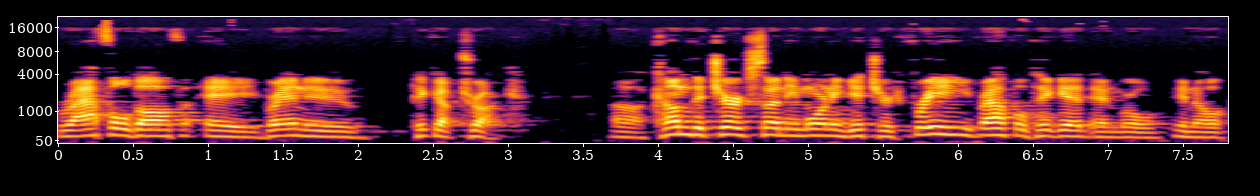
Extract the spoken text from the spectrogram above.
raffled off a brand new pickup truck. Uh, come to church Sunday morning, get your free raffle ticket, and we'll, you know,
